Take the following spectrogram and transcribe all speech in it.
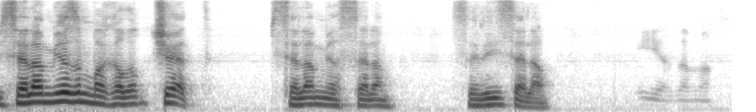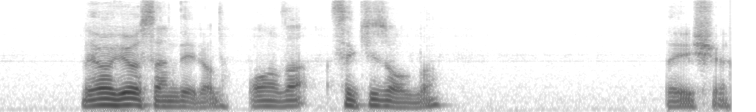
Bir selam yazın bakalım. Chat. Bir selam yaz selam. Seri selam. İyi ya zaman. Yo yo sen değil oğlum. Ona da 8 oldu. Değişiyor.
